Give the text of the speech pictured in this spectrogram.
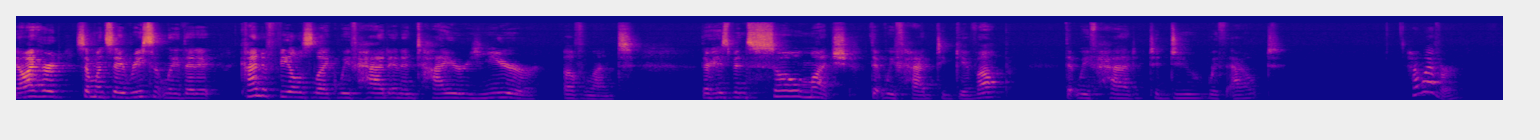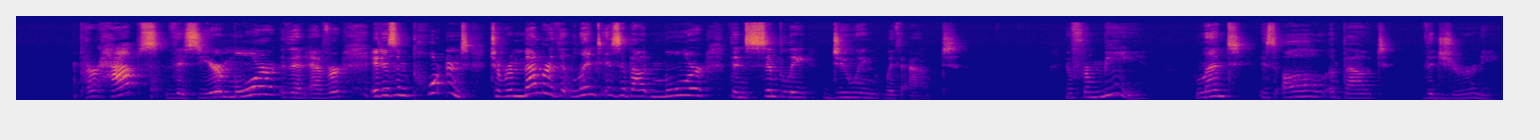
Now, I heard someone say recently that it kind of feels like we've had an entire year of Lent. There has been so much that we've had to give up, that we've had to do without. However, Perhaps this year, more than ever, it is important to remember that Lent is about more than simply doing without. Now, for me, Lent is all about the journey.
